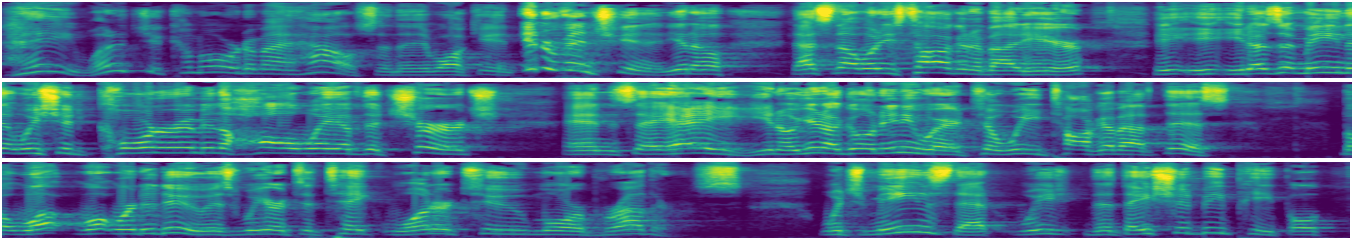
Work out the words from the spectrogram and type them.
hey, why don't you come over to my house? And then they walk in. Intervention, you know, that's not what he's talking about here. He, he doesn't mean that we should corner him in the hallway of the church and say, hey, you know, you're not going anywhere till we talk about this. But what, what we're to do is we are to take one or two more brothers, which means that we, that they should be people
